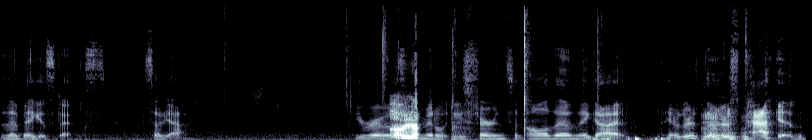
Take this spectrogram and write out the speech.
the biggest dicks. So, yeah. Euros, Oh, yeah? Middle Easterns, and all of them, they got, they're, they're, they're just packing.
